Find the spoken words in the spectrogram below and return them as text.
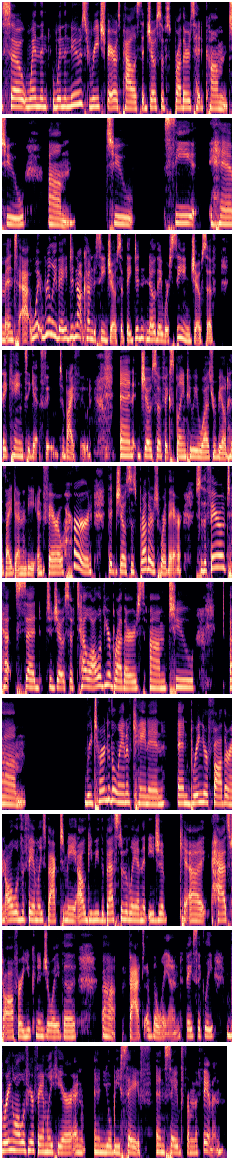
so when the when the news reached Pharaoh's palace that Joseph's brothers had come to um to see him and to what really they did not come to see Joseph. They didn't know they were seeing Joseph. They came to get food, to buy food. And Joseph explained who he was, revealed his identity, and Pharaoh heard that Joseph's brothers were there. So the Pharaoh te- said to Joseph, "Tell all of your brothers um, to um, return to the land of Canaan and bring your father and all of the families back to me. I'll give you the best of the land that Egypt uh, has to offer. You can enjoy the uh, fat of the land. Basically, bring all of your family here, and and you'll be safe and saved from the famine."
